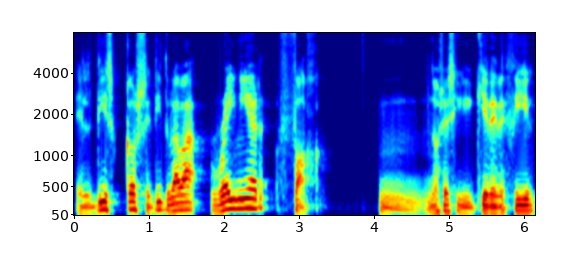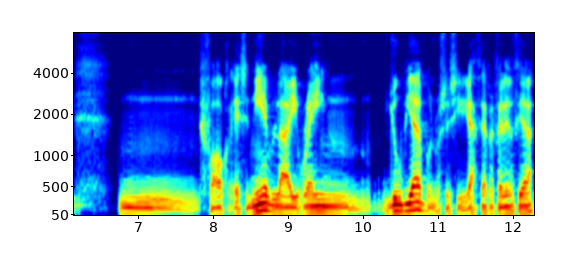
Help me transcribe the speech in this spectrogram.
el disco se titulaba Rainier Fog. Mm, No sé si quiere decir mm, fog es niebla y rain lluvia, pues no sé si hace referencia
